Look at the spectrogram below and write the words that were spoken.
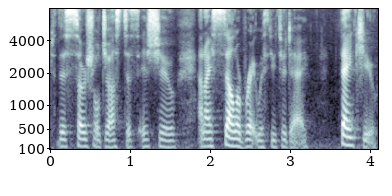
to this social justice issue, and I celebrate with you today. Thank you.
